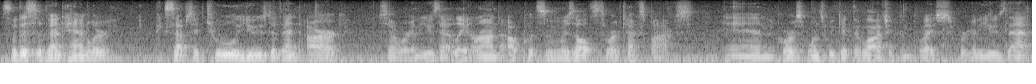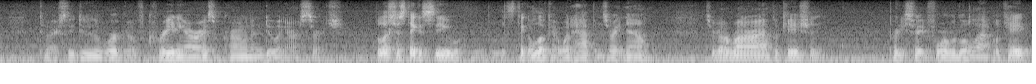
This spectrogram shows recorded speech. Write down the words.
So this event handler accepts a tool used event arg. So we're going to use that later on to output some results to our text box. And of course, once we get the logic in place, we're going to use that to actually do the work of creating our isochrone and doing our search. But let's just take a see. Let's take a look at what happens right now. So we're going to run our application. Pretty straightforward little applicate.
